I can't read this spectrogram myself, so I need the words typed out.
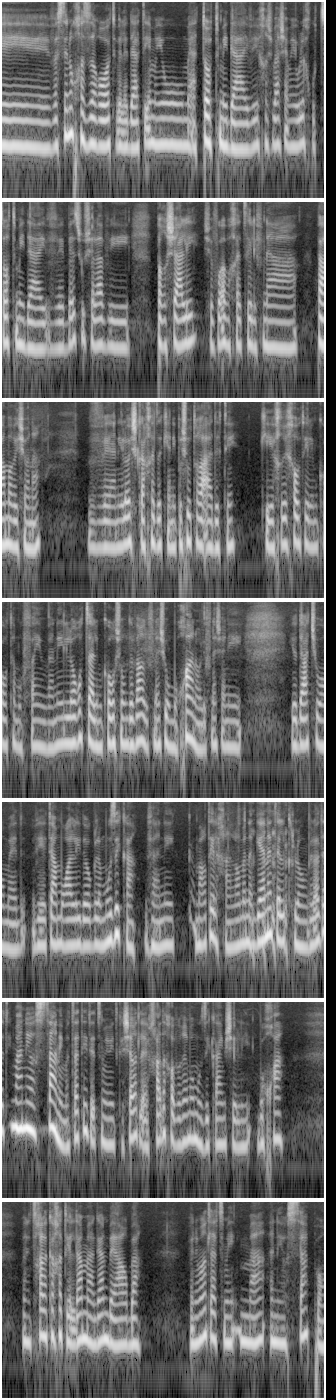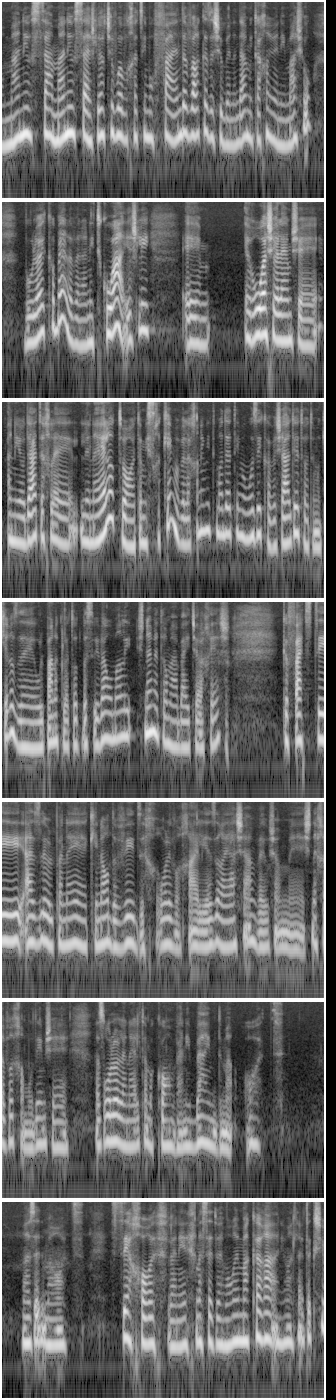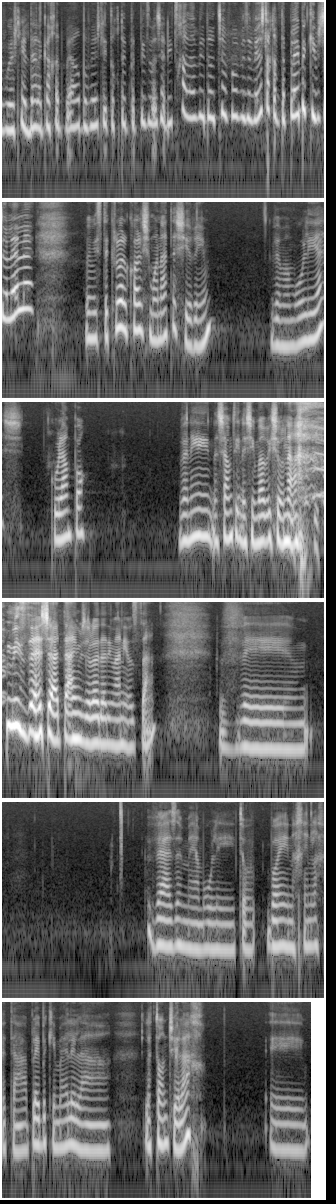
ועשינו חזרות, ולדעתי הן היו מעטות מדי, והיא חשבה שהן היו לחוצות מדי, ובאיזשהו שלב היא פרשה לי, שבוע וחצי לפני הפעם הראשונה, ואני לא אשכח את זה, כי אני פשוט רעדתי, כי היא הכריחה אותי למכור את המופעים, ואני לא רוצה למכור שום דבר לפני שהוא מוכן, או לפני שאני יודעת שהוא עומד, והיא הייתה אמורה לדאוג למוזיקה, ואני אמרתי לך, אני לא מנגנת אל כלום, ולא ידעתי מה אני עושה, אני מצאתי את עצמי מתקשרת לאחד החברים המוזיקאים שלי, בוכה. ואני צריכה לקחת ילדה מהגן בארבע. ואני אומרת לעצמי, מה אני עושה פה? מה אני עושה? מה אני עושה? יש לי עוד שבוע וחצי מופע, אין דבר כזה שבן אדם ייקח ממני משהו והוא לא יקבל, אבל אני תקועה. יש לי אה, אירוע שלם שאני יודעת איך לנהל אותו, את המשחקים, אבל איך אני מתמודדת עם המוזיקה? ושאלתי אותו, אתה מכיר איזה אולפן הקלטות בסביבה? הוא אמר לי, שני מטר מהבית שלך יש. קפצתי אז לאולפני אה, כינור דוד, זכרו לברכה, אליעזר היה שם, והיו שם אה, שני חבר'ה חמודים שעזרו לו לנהל את המקום, ואני באה עם דמעות. מה זה דמעות? שיא החורף, ואני נכנסת, והם אומרים, מה קרה? אני אומרת להם, תקשיבו, יש לי ילדה לקחת בארבע, ויש לי תוכנית בת מצווה שאני צריכה להביא עוד שבוע וזה, ויש לכם את הפלייבקים של אלה. והם הסתכלו על כל שמונת השירים, והם אמרו לי, יש, כולם פה. ואני נשמתי נשימה ראשונה מזה שעתיים שלא ידעתי מה אני עושה. ו... ואז הם אמרו לי, טוב, בואי נכין לך את הפלייבקים האלה לטון שלך. אה,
